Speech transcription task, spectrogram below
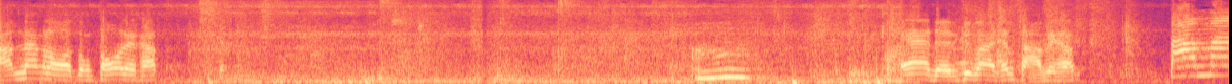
ตามนั่งรอตรงโต๊ะเลยครับ แอร์เดินขึ้นมาชั้นสามเลยครับ ตามมา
